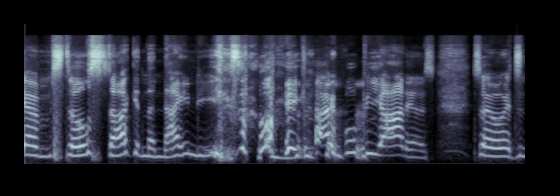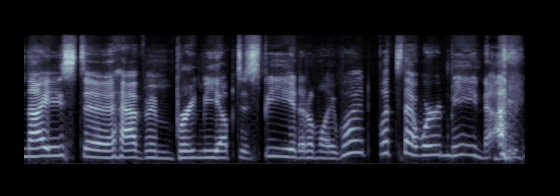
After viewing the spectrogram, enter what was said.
am still stuck in the 90s. like, I will be honest. So it's nice to have him bring me up to speed, and I'm like, what? What's that word mean? I,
